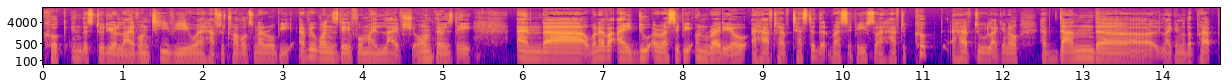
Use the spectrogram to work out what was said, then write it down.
cook in the studio live on TV where I have to travel to Nairobi every Wednesday for my live show on Thursday. And uh, whenever I do a recipe on radio, I have to have tested that recipe. So I have to cook, I have to, like, you know, have done the, like, you know, the prep.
